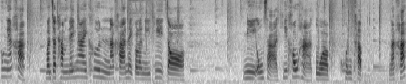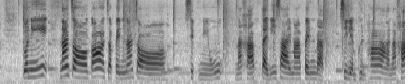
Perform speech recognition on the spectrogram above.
พวกนี้ค่ะ มันจะทำได้ง่ายขึ้นนะคะ ในกรณีที่จอ มีองศาที่เข้าหาตัวคนขับนะคะ ตัวนี้หน้าจอก็จะเป็นหน้าจอ 10 นิ้วนะคะ แต่ดีไซน์มาเป็นแบบสี่เหลี่ยมผืนผ้านะคะ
